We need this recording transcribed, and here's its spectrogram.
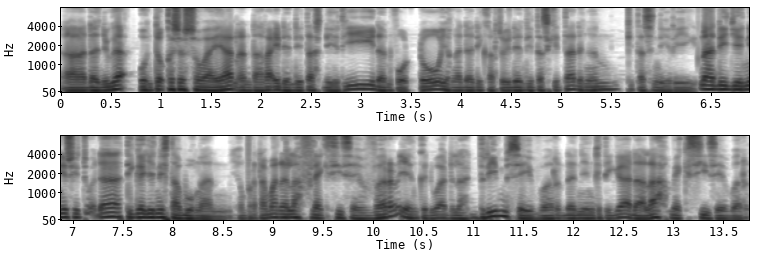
uh, dan juga untuk kesesuaian antara identitas diri dan foto yang ada di kartu identitas kita dengan kita sendiri. Nah di Genius itu ada tiga jenis tabungan. Yang pertama adalah Flexi Saver, yang kedua adalah Dream Saver, dan yang ketiga adalah Maxi Saver saver.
